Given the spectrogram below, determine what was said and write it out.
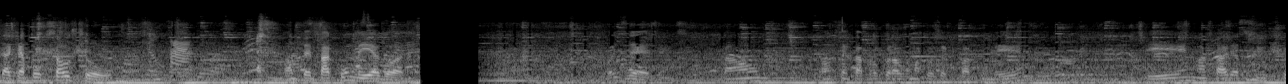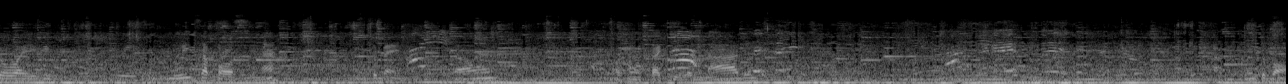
Daqui a pouco só o show. Vamos tentar comer agora. Pois é, gente. Então, vamos tentar procurar alguma coisa aqui para comer. E mais tarde assistir o show aí de Luiz né? Muito bem. Então, vamos estar aqui iluminado. Muito bom.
